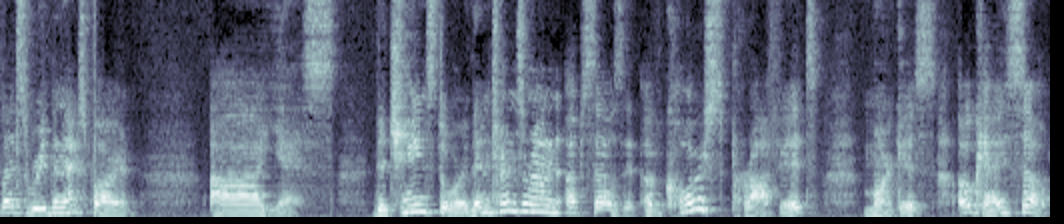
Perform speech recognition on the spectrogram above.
Let's read the next part. Ah, yes. The chain store then turns around and upsells it. Of course, profit, Marcus. Okay, so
